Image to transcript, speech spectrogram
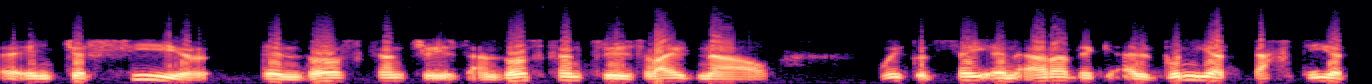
interfere in those countries, and those countries right now, we could say in Arabic, البنية التحتية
